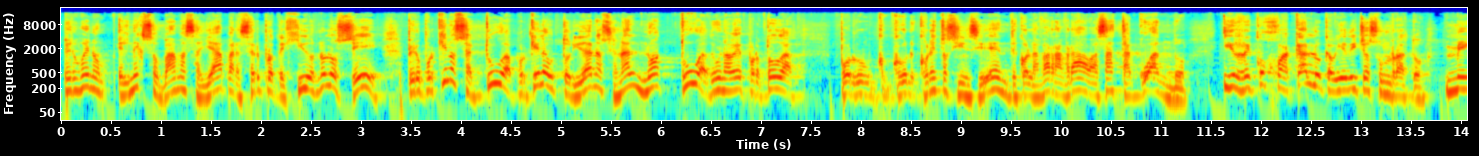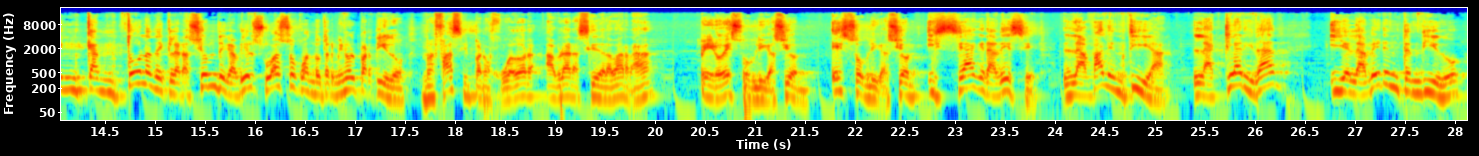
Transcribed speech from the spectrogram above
pero bueno, el nexo va más allá para ser protegido, no lo sé. Pero ¿por qué no se actúa? ¿Por qué la autoridad nacional no actúa de una vez por todas? Con, estos incidentes, con las barras bravas, ¿hasta cuándo? Y recojo acá lo que había dicho hace un rato. Me encantó la declaración de Gabriel Suazo cuando terminó el partido. No es fácil para un jugador hablar así de la barra, ¿eh? Pero es obligación, es obligación. Y se agradece la valentía, la claridad y el haber entendido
